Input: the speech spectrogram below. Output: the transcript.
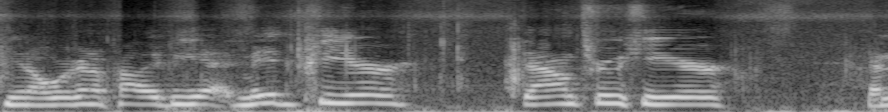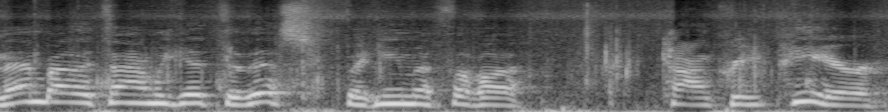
you know, we're going to probably be at mid pier down through here. And then by the time we get to this behemoth of a concrete pier,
